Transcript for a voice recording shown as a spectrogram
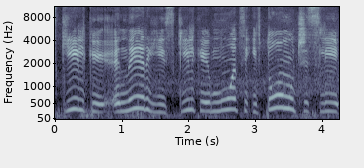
скільки енергії, скільки емоцій, і в тому числі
